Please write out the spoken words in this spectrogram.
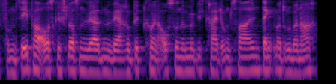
vom SEPA ausgeschlossen werden, wäre Bitcoin auch so eine Möglichkeit um Zahlen. Denkt mal drüber nach.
